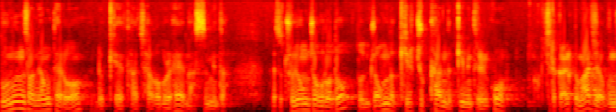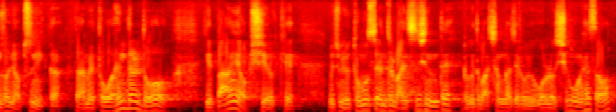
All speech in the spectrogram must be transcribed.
무문선 형태로 이렇게 다 작업을 해 놨습니다. 그래서 조형적으로도 또 조금 더 길쭉한 느낌이 들고 확실히 깔끔하죠. 문선이 없으니까. 그 다음에 도어 핸들도 이 빵이 없이 이렇게 요즘 이 도무스 핸들 많이 쓰시는데 여기도 마찬가지로 이걸로 시공을 해서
